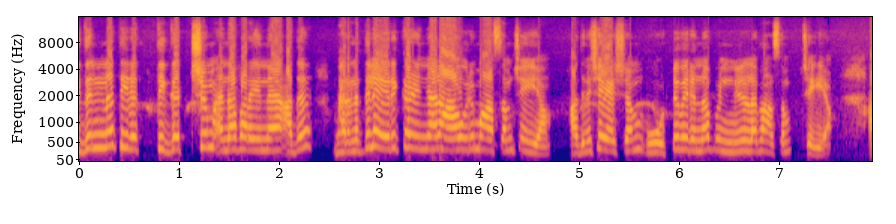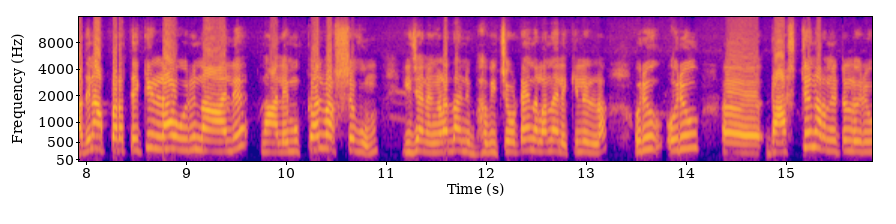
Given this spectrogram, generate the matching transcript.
ഇതിന് തിര തികച്ചും എന്താ പറയുന്നത് അത് ഭരണത്തിൽ ഏറിക്കഴിഞ്ഞാൽ ആ ഒരു മാസം ചെയ്യാം. അതിനുശേഷം വോട്ട് വരുന്ന പിന്നിലുള്ള മാസം ചെയ്യാം. അതിനപ്പുറത്തേക്കുള്ള ഒരു നാല് നാലേ മുക്കാൽ വർഷവും ഈ ജനങ്ങളത് അനുഭവിച്ചോട്ടെ എന്നുള്ള നിലയ്ക്കിലുള്ള ഒരു ഒരു ദാഷ്ട്യം എന്ന് നിറഞ്ഞിട്ടുള്ള ഒരു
